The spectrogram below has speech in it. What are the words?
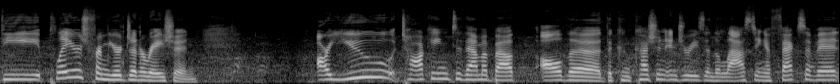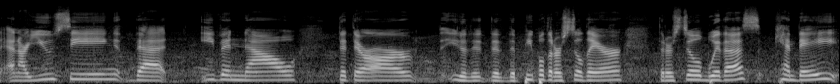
the players from your generation, are you talking to them about all the, the concussion injuries and the lasting effects of it? And are you seeing that even now that there are, you know, the, the, the people that are still there, that are still with us, can they,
